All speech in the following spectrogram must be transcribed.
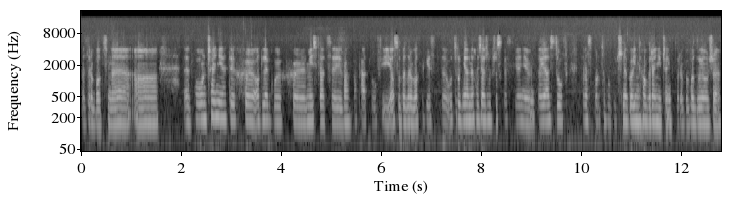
bezrobotne, a połączenie tych e, odległych e, miejsc pracy, wakatów i osób bezrobotnych jest utrudniane chociażby przez kwestie nie wiem, dojazdów, transportu publicznego i innych ograniczeń, które powodują, że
